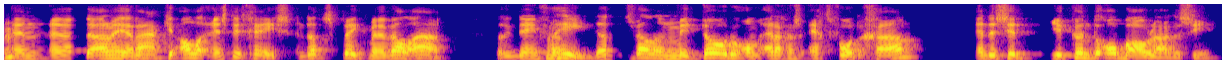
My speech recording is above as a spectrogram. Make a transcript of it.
Hm? En uh, daarmee raak je alle SDG's. En dat spreekt mij wel aan. Dat ik denk van, hé, hey, dat is wel een methode om ergens echt voor te gaan. En er zit, je kunt de opbouw laten zien.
